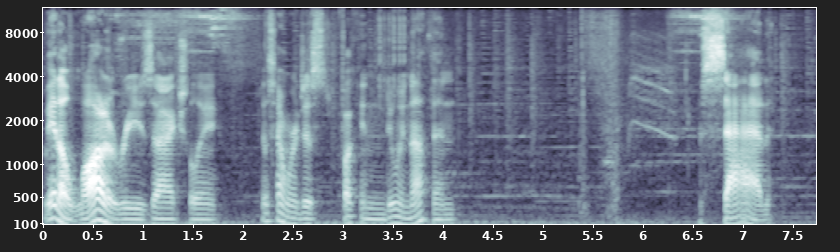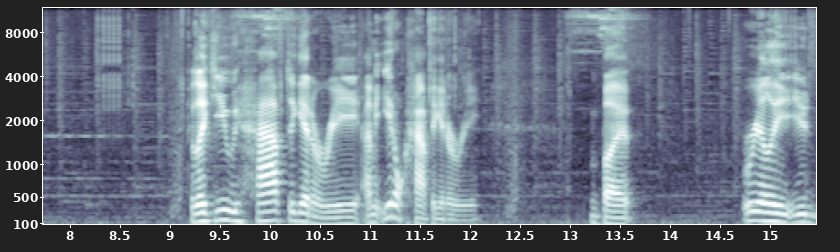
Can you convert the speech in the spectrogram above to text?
We had a lot of rees, actually. This time we're just fucking doing nothing. It's sad. Because, like, you have to get a re. I mean, you don't have to get a re. But, really, you,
